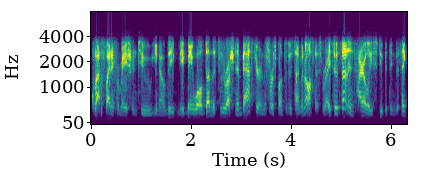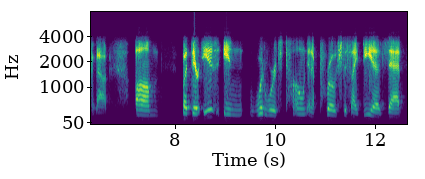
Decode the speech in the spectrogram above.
classified information to, you know, he, he may well have done this to the Russian ambassador in the first month of his time in office, right? So it's not an entirely stupid thing to think about. Um, but there is in Woodward's tone and approach this idea that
